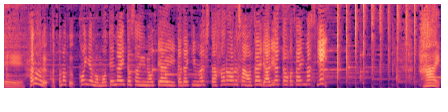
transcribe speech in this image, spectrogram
えー、はるはる、アットマーク、今夜もモテナイトさんよりお便りいただきました。はるはるさん、お便りありがとうございます。イェイはい。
